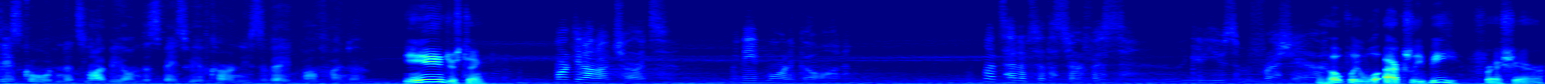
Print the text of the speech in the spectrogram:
These coordinates lie beyond the space we have currently surveyed, Pathfinder. Interesting. Mark it on our charts. We need more to go on. Let's head up to the surface. I could use some fresh air. And hopefully, we'll actually be fresh air.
